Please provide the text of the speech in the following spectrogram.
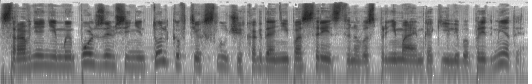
Сравнением мы пользуемся не только в тех случаях, когда непосредственно воспринимаем какие-либо предметы.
